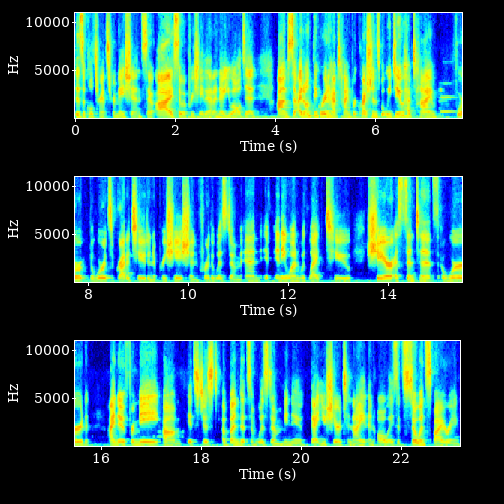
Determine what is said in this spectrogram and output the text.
physical transformation. So I so appreciate that. I know you all did. Um, so I don't think we're going to have time for questions, but we do have time for the words of gratitude and appreciation for the wisdom. And if anyone would like to share a sentence, a word, I know for me, um, it's just abundance of wisdom, Mynoo, that you share tonight and always. It's so inspiring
